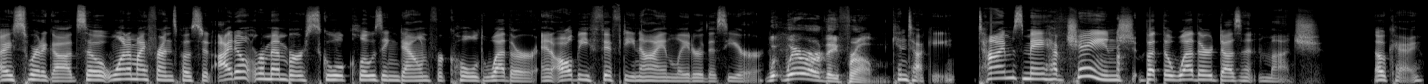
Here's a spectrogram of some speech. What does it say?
i swear to god so one of my friends posted i don't remember school closing down for cold weather and i'll be 59 later this year Wh- where are they from? kentucky times may have changed but the weather doesn't much okay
